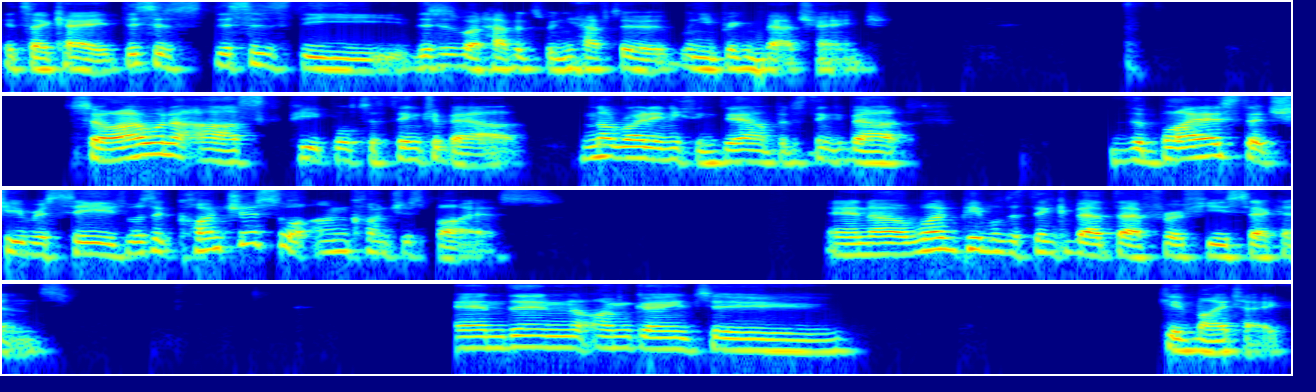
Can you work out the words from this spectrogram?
it's okay. This is, this is the, this is what happens when you have to, when you bring about change. So I want to ask people to think about, not write anything down, but to think about the bias that she received. Was it conscious or unconscious bias? And uh, I want people to think about that for a few seconds. And then I'm going to give my take.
